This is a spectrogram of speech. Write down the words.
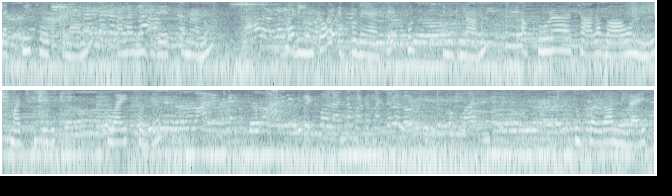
లెగ్ పీస్ వేసుకున్నాను అలాగే ఇది వేసుకున్నాను. సో దీంతో ఇప్పుడు నేనైతే ఫుడ్ తింటున్నాను. ఆ కూర చాలా బాగుంది మచ్ పీస్ వైట్ ఫుడ్. సూపర్గా ఉంది గైస్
